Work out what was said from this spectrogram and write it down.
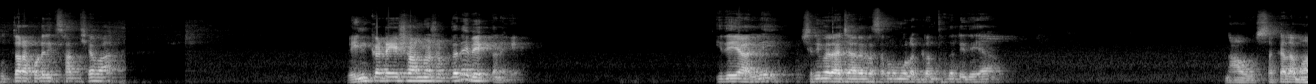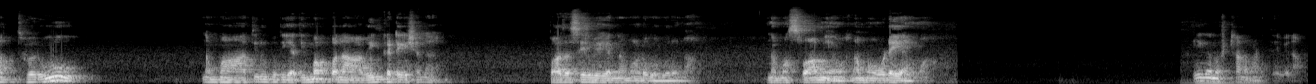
ಉತ್ತರ ಕೊಡೋದಿಕ್ಕೆ ಸಾಧ್ಯವಾ? ವೆಂಕಟೇಶ ಅನ್ನೋ ಶಬ್ದನೇ ಬೇಕು ನನಗೆ. ಇದೆಯಾ ಅಲ್ಲಿ? ಶ್ರೀಮರಾಚಾರ್ಯರ ಸರ್ವಮೂಲ ಗ್ರಂಥದಲ್ಲಿದೆಯಾ ನಾವು ಸಕಲ ಮಾಧ್ವರೂ ನಮ್ಮ ತಿರುಪತಿಯ ತಿಮ್ಮಪ್ಪನ ವೆಂಕಟೇಶನ ಪಾದ ಸೇವೆಯನ್ನು ಮಾಡುವವರು ನಾವು. ನಮ್ಮ ಸ್ವಾಮಿಯವ, ನಮ್ಮ ಒಡೆಯಮ್ಮ ಈಗ ಅನುಷ್ಠಾನ ಮಾಡ್ತೇವೆ ನಾವು.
